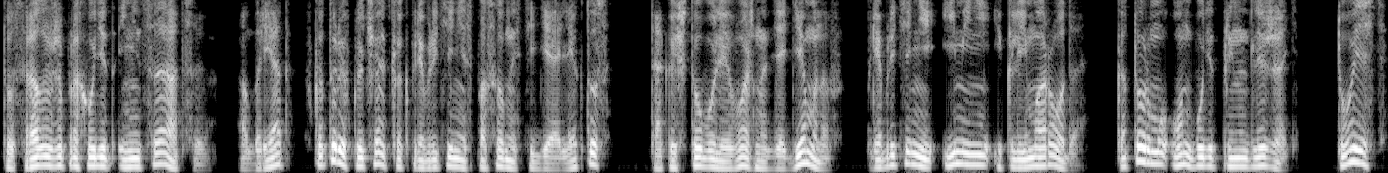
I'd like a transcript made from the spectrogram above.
то сразу же проходит инициацию, обряд, в который включают как приобретение способности диалектус, так и, что более важно для демонов, приобретение имени и клейма рода, которому он будет принадлежать. То есть,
